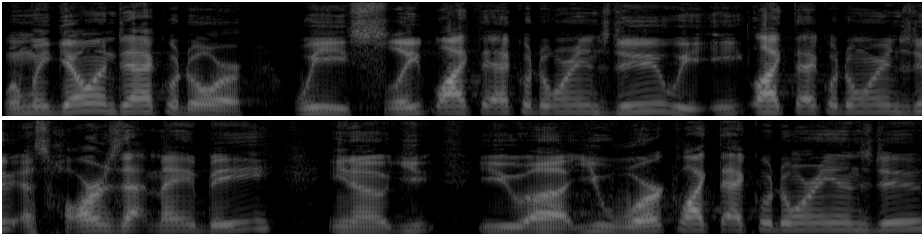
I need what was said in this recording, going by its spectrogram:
when we go into Ecuador we sleep like the Ecuadorians do. We eat like the Ecuadorians do, as hard as that may be. You know, you, you, uh, you work like the Ecuadorians do.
